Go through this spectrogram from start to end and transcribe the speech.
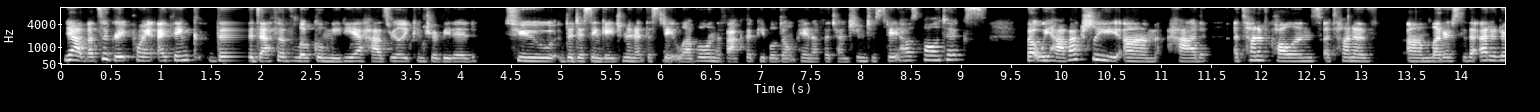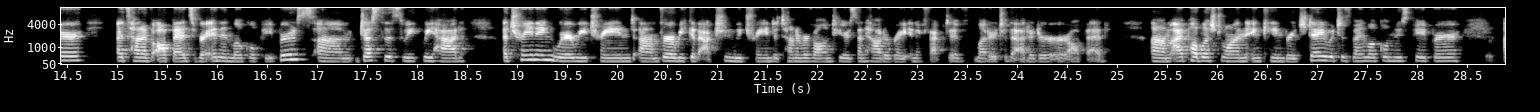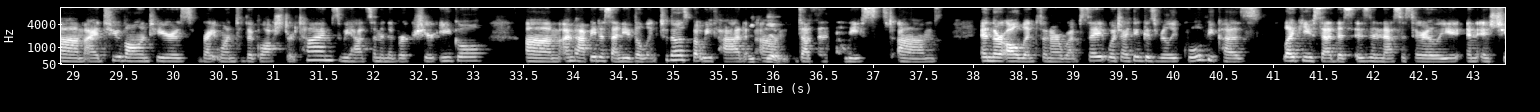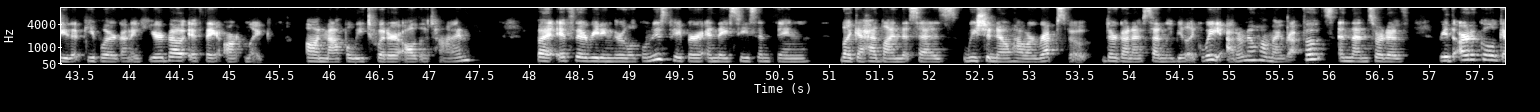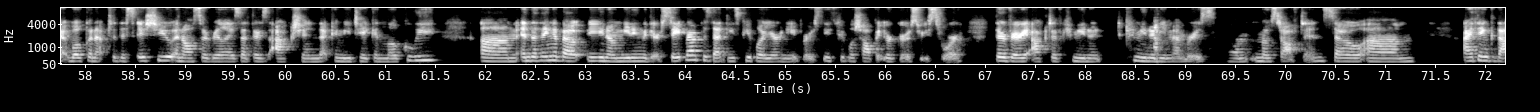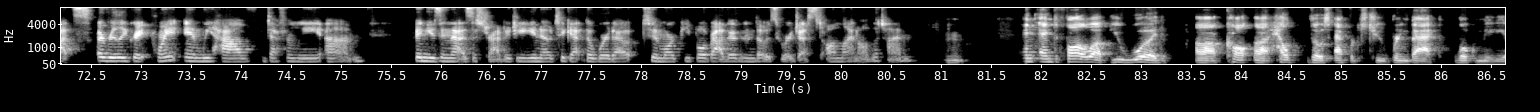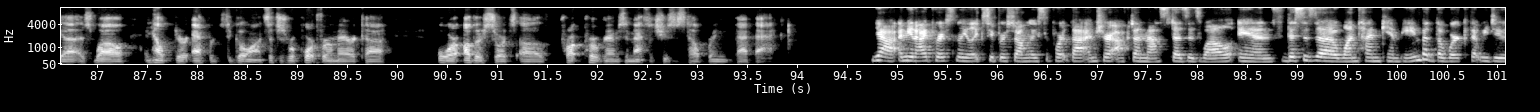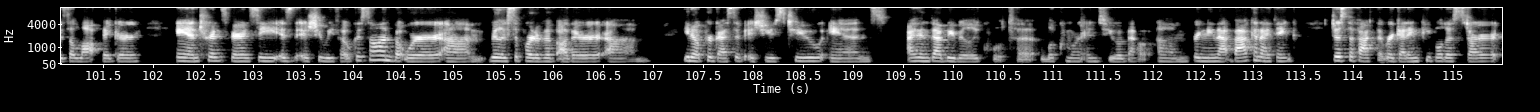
Yeah, that's a great point. I think the, the death of local media has really contributed to the disengagement at the state level and the fact that people don't pay enough attention to state house politics. But we have actually um, had a ton of columns, a ton of um, letters to the editor, a ton of op eds written in local papers. Um, just this week, we had a training where we trained um, for a week of action, we trained a ton of our volunteers on how to write an effective letter to the editor or op ed. Um, I published one in Cambridge Day, which is my local newspaper. Um, I had two volunteers write one to the Gloucester Times. We had some in the Berkshire Eagle. Um, I'm happy to send you the link to those, but we've had um, dozens at least, um, and they're all linked on our website, which I think is really cool because, like you said, this isn't necessarily an issue that people are going to hear about if they aren't like on MAPoli Twitter all the time. But if they're reading their local newspaper and they see something like a headline that says we should know how our reps vote. They're going to suddenly be like wait i don't know how my rep votes and then sort of read the article get woken up to this issue and also realize that there's action that can be taken locally. Um, and the thing about you know meeting with your state rep is that these people are your neighbors. These people shop at your grocery store. They're very active community community members um, most often. So um, i think that's a really great point and we have definitely um, been using that as a strategy you know to get the word out to more people rather than those who are just online all the time Mm-hmm. And and to follow up, you would uh, call uh, help those efforts to bring back local media as well, and help their efforts to go on, such as Report for America or other sorts of pro- programs in Massachusetts to help bring that back. Yeah, I mean, I personally like super strongly support that. I'm sure Act on Mass does as well. And this is a one-time campaign, but the work that we do is a lot bigger. And transparency is the issue we focus on, but we're um, really supportive of other, um, you know, progressive issues too. And I think that'd be really cool to look more into about um, bringing that back. And I think just the fact that we're getting people to start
